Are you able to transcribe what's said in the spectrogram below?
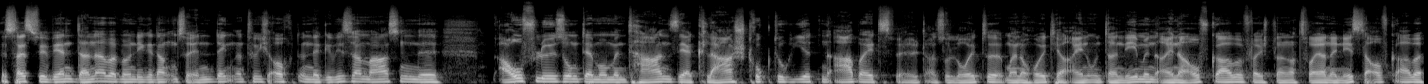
Das heißt, wir werden dann aber, wenn man den Gedanken zu Ende denkt, natürlich auch in gewissermaßen eine Auflösung der momentan sehr klar strukturierten Arbeitswelt. Also Leute, meine heute ja ein Unternehmen, eine Aufgabe, vielleicht dann nach zwei Jahren die nächste Aufgabe.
